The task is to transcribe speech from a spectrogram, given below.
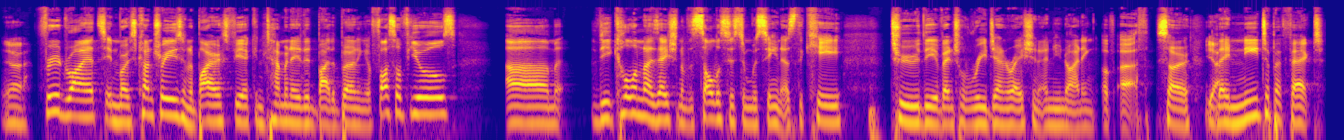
Yeah. food riots in most countries and a biosphere contaminated by the burning of fossil fuels. Um, the colonization of the solar system was seen as the key to the eventual regeneration and uniting of Earth. So Yeah. they need to perfect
